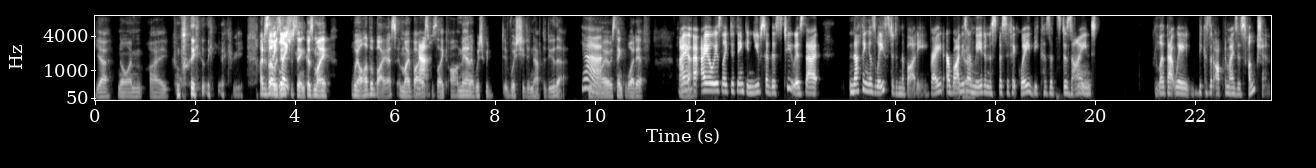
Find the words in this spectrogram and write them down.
Yeah, no, I'm I completely agree. I just thought it was like- interesting because my we all have a bias, and my bias Yeah. was like, oh man, I wish we wish she didn't have to do that. You know, Yeah. I always think, what if? I, Um, I I always like to think, and you've said this too, is that nothing is wasted in the body, right? Our bodies are made in a specific way because it's designed let that way because it optimizes function.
